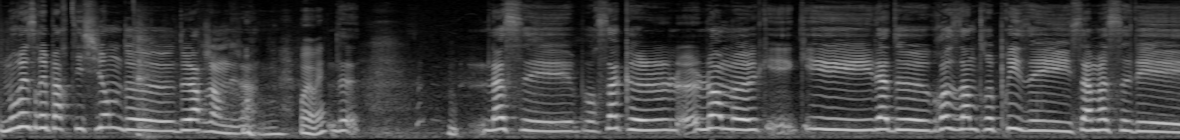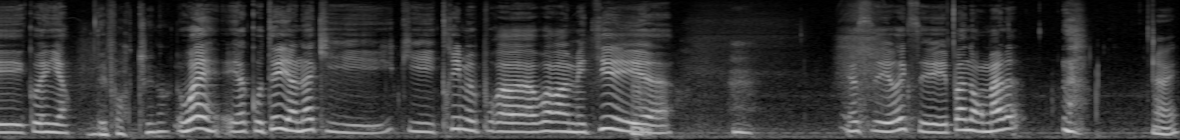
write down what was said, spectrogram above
une mauvaise répartition de, de l'argent, déjà. Ouais, ouais. Là, c'est pour ça que l'homme euh, qui, qui il a de grosses entreprises et il s'amasse des. Comment Des fortunes. Ouais, et à côté, il y en a qui, qui triment pour avoir un métier. Et, euh, et c'est vrai que c'est pas normal. Ouais.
